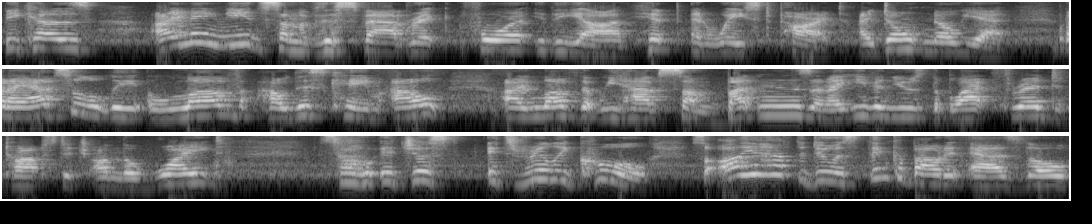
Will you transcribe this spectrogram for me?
because I may need some of this fabric for the uh, hip and waist part. I don't know yet. But I absolutely love how this came out. I love that we have some buttons and I even used the black thread to top stitch on the white. So it just, it's really cool. So all you have to do is think about it as though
